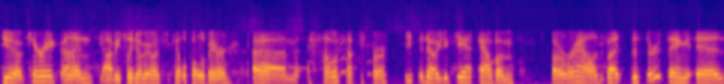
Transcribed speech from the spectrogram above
you know, carry a gun. Obviously, nobody wants to kill a polar bear. Um, however, you know, you can't have them around. But the third thing is,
